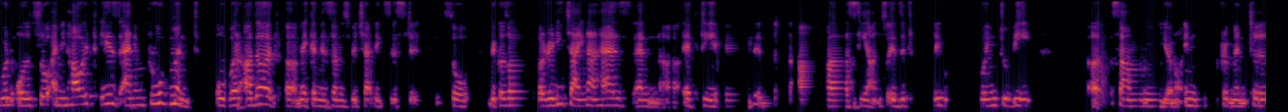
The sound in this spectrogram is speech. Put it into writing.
would also i mean how it is an improvement over other uh, mechanisms which have existed so because already china has an uh, fta with asean so is it really going to be uh, some you know incremental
